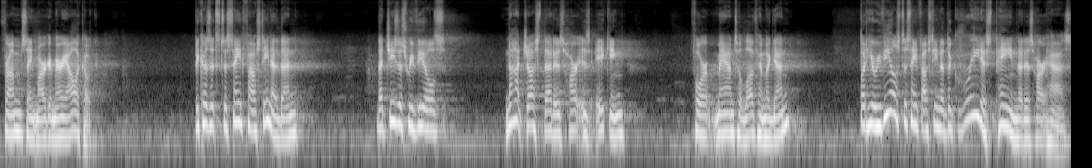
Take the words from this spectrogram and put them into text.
from St. Margaret Mary Alacoque. Because it's to St. Faustina, then, that Jesus reveals not just that his heart is aching for man to love him again, but he reveals to St. Faustina the greatest pain that his heart has,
